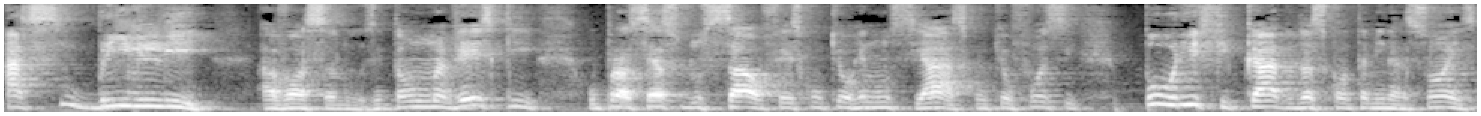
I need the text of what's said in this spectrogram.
assim brilhe a vossa luz. Então, uma vez que o processo do sal fez com que eu renunciasse, com que eu fosse purificado das contaminações,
